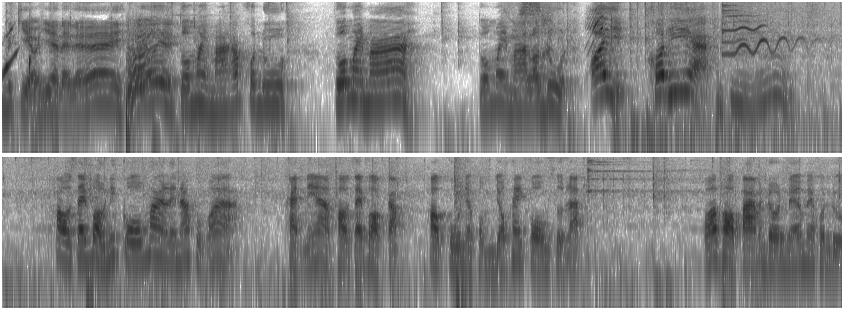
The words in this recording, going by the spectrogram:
ไม่เกี่ยวเฮียอะไรเลยเฮ้ยเอ้ยตัวใหม่มาครับ คนดูตัวใหม่มา ตัวใหม่มาเราดูดเอ้ยโคตรเฮียอื้อหือเผ่าไซบอร์กนี่โกงมากเลยนะ ผมว่าแพทเนี้ยเผ่าไซบอร์กกับเผ่ากูเนี่ยผมยกให้โกงสุดละเพราะว่าเผ่าปลามันโดนเนื้อไหมคนดู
